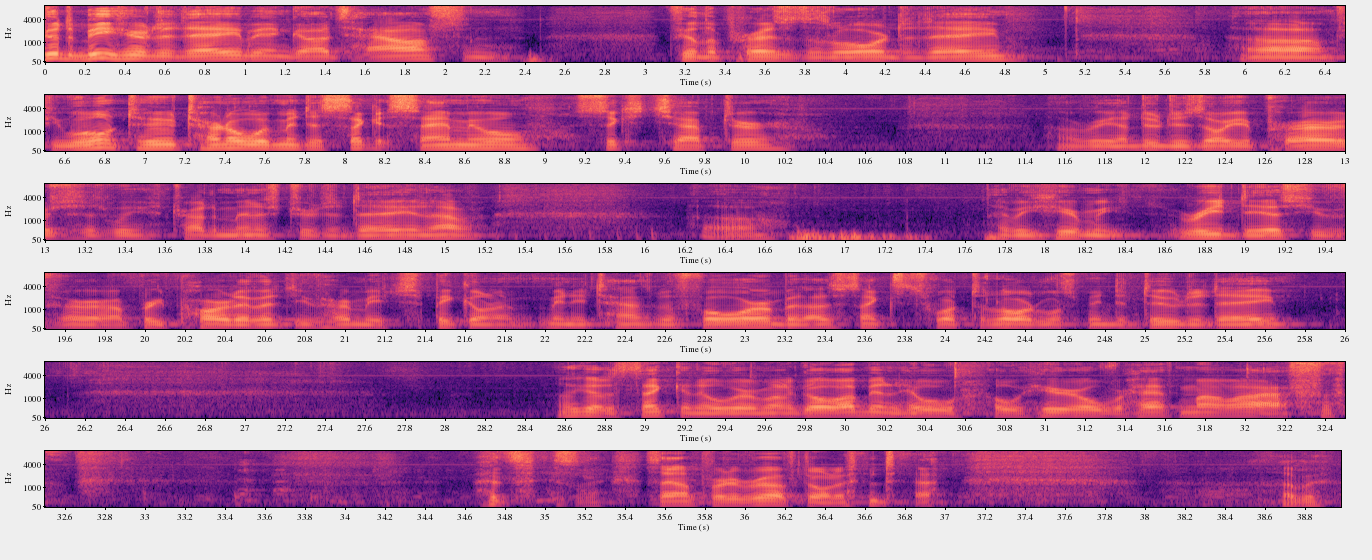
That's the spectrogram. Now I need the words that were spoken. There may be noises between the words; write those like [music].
good to be here today, be in God's house and feel the presence of the Lord today. Uh, if you want to, turn over with me to 2 Samuel, 6th chapter. I, read, I do desire your prayers as we try to minister today. And I uh, have you hear me read this. You've heard, I read part of it. You've heard me speak on it many times before, but I just think it's what the Lord wants me to do today. I got to thinking over a minute go. I've been here, over here over half my life. [laughs] that sounds pretty rough, don't it? [laughs] I've been,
